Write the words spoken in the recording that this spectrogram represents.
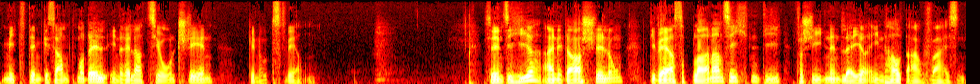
mit dem Gesamtmodell in Relation stehen, genutzt werden. Sehen Sie hier eine Darstellung diverser Planansichten, die verschiedenen Layer-Inhalt aufweisen.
